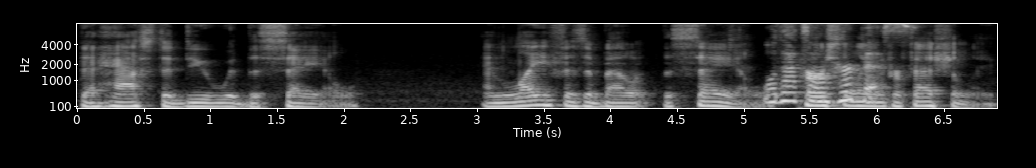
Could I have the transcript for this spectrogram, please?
that has to do with the sale. And life is about the sale. Well, that's on personally and purpose. professionally.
